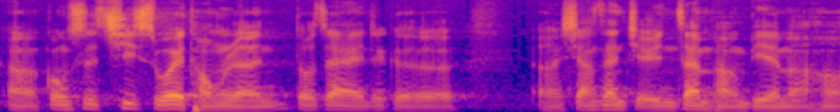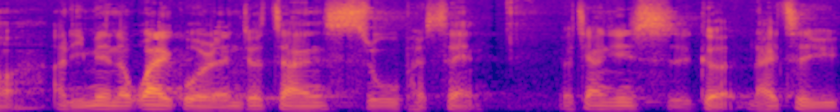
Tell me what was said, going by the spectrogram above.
呃公司七十位同仁都在这个呃香山捷运站旁边嘛，哈啊里面的外国人就占十五 percent，有将近十个来自于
